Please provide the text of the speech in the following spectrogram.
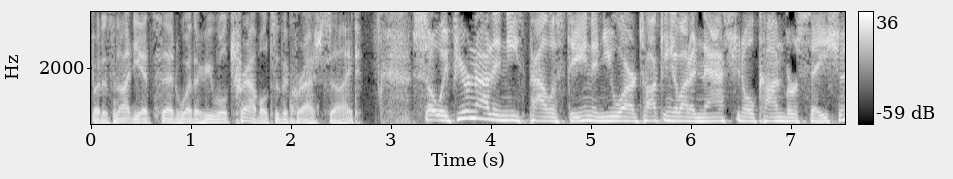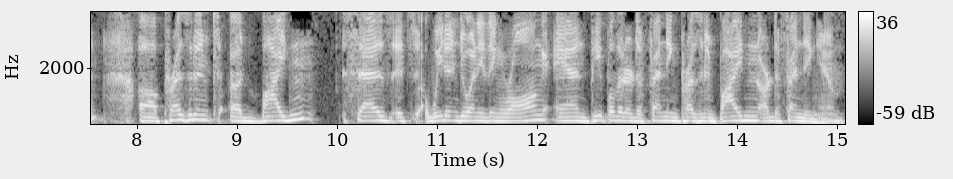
but has not yet said whether he will travel to the crash site. So if you're not in East Palestine and you are talking about a national conversation, uh, President uh, Biden says it's we didn't do anything wrong and people that are defending President Biden are defending him.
